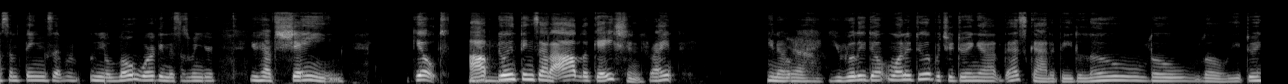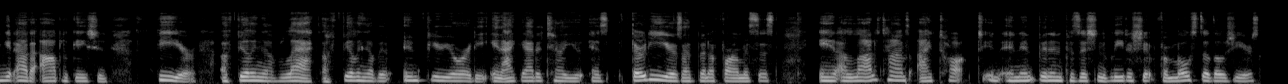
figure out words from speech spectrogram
some things that, you know, low worthiness is when you're, you have shame, guilt, mm-hmm. ob- doing things out of obligation, right? You know, yeah. you really don't want to do it, but you're doing it. That's got to be low, low, low. You're doing it out of obligation, fear, a feeling of lack, a feeling of inferiority. And I got to tell you, as 30 years I've been a pharmacist, and a lot of times I talked and, and been in a position of leadership for most of those years.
